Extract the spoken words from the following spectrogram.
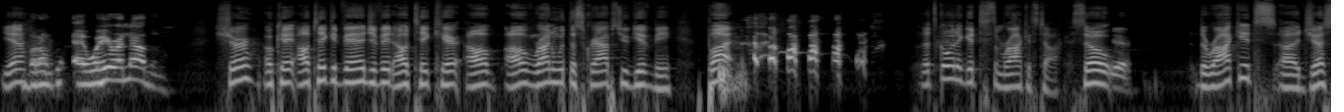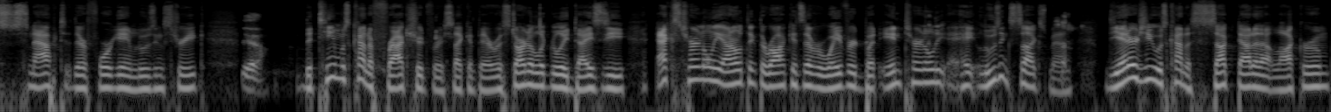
Yeah, But I'm, and we're here right now, though. Sure. Okay, I'll take advantage of it. I'll take care. I'll I'll run with the scraps you give me. But let's go ahead and get to some Rockets talk. So Yeah. the Rockets uh, just snapped their four game losing streak. Yeah. The team was kind of fractured for a second there. It was starting to look really dicey. Externally, I don't think the Rockets ever wavered, but internally, hey, losing sucks, man. The energy was kind of sucked out of that locker room.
